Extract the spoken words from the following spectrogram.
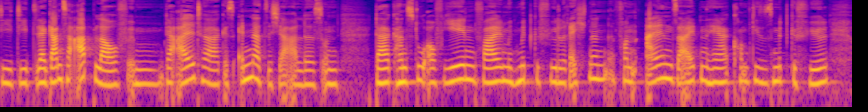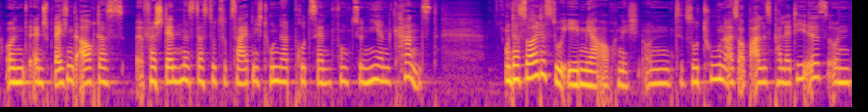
die, die, der ganze Ablauf im, der Alltag, es ändert sich ja alles und da kannst du auf jeden Fall mit Mitgefühl rechnen. Von allen Seiten her kommt dieses Mitgefühl und entsprechend auch das Verständnis, dass du zurzeit nicht 100 Prozent funktionieren kannst. Und das solltest du eben ja auch nicht. Und so tun, als ob alles Paletti ist und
